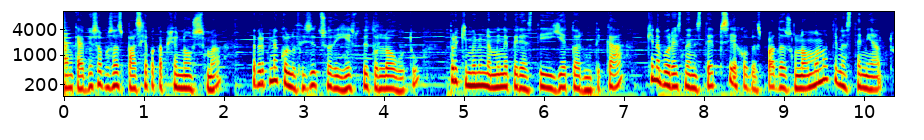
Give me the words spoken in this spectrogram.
Αν κάποιος από εσάς πάσχει από κάποιο νόσημα, θα πρέπει να ακολουθήσει τις οδηγίες του διαιτολόγου του, προκειμένου να μην επηρεαστεί η υγεία του αρνητικά και να μπορέσει να νηστέψει έχοντας πάντα γνώμονα την ασθένειά του.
